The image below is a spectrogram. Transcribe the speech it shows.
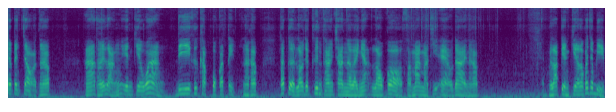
จะเป็นจอดนะครับ R ถอยหลัง N เกียร์ว่าง D คือขับปกตินะครับ ถ้าเกิดเราจะขึ้นทางชันอะไรเงี้ย เราก็สามารถมาที่ L ได้นะครับ เวลาเปลี่ยนเกียร์เราก็จะบีบ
